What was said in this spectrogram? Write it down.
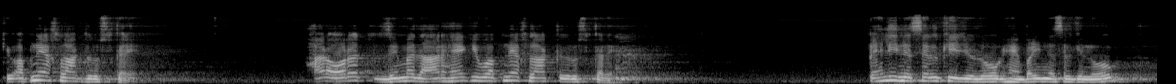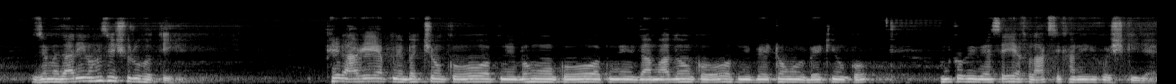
کہ وہ اپنے اخلاق درست کرے۔ ہر عورت ذمہ دار ہے کہ وہ اپنے اخلاق درست کرے۔ پہلی نسل کے جو لوگ ہیں، بڑی نسل کے لوگ، ذمہ داری وہاں سے شروع ہوتی ہے۔ پھر آگے اپنے بچوں کو، اپنے بہوؤں کو، اپنے دامادوں کو، اپنی بیٹوں، بیٹیوں کو، ان کو بھی ویسے ہی اخلاق سکھانے کی کوشش کی جائے۔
